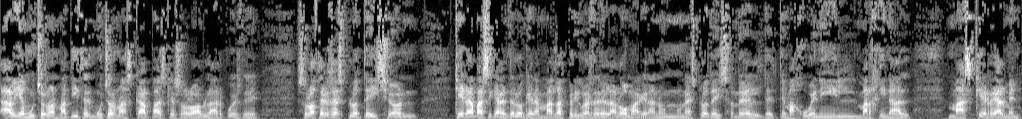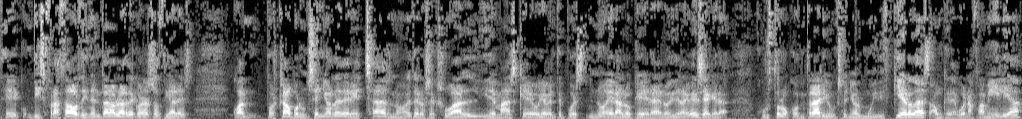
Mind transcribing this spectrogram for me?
Había muchos más matices, muchos más capas que solo hablar, pues, de solo hacer esa exploitation, que era básicamente lo que eran más las películas de, La Loma, que eran un, una exploitation del, del tema juvenil, marginal, más que realmente disfrazados de intentar hablar de cosas sociales. Cuando, pues claro, por un señor de derechas, ¿no? Heterosexual y demás, que obviamente pues no era lo que era el hoy de la iglesia, que era justo lo contrario, un señor muy de izquierdas, aunque de buena familia,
